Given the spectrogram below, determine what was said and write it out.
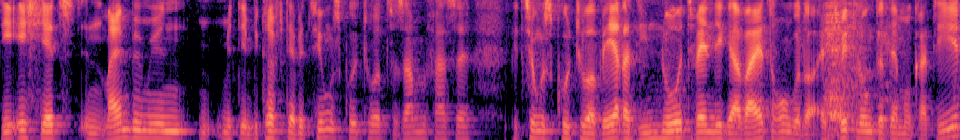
die ich jetzt in meinem Bemühen mit dem Begriff der Beziehungskultur zusammenfasse. Beziehungskultur wäre die notwendige Erweiterung oder Entwicklung der Demokratie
